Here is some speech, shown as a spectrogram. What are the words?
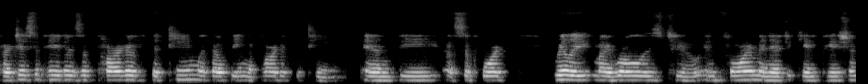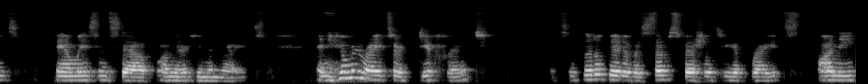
participate as a part of the team without being a part of the team and be a support. Really, my role is to inform and educate patients, families, and staff on their human rights. And human rights are different. It's a little bit of a subspecialty of rights on the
